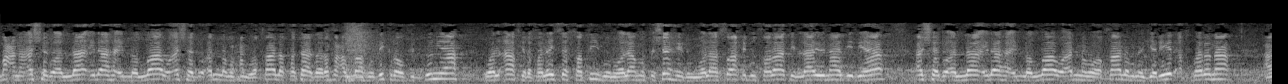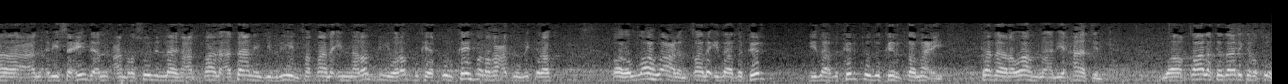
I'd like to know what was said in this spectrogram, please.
معنى أشهد أن لا إله إلا الله وأشهد أن محمد. وقال قتادة رفع الله ذكره في الدنيا والآخرة. فليس خطيب ولا متشهد ولا صاحب صلاة لا ينادي بها. أشهد أن لا إله إلا الله وأنه وقال ابن جرير أخبرنا عن أبي سعيد عن رسول الله قال أتاني جبريل فقال إن ربي وربك يقول كيف رفعت ذكرك؟ قال الله أعلم. قال إذا ذكرت إذا ذكرت ذكرت معي. كذا رواه ابن أبي حاتم. وقال كذلك الرسول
